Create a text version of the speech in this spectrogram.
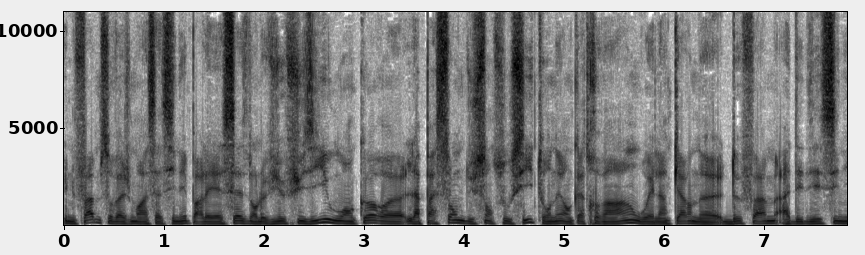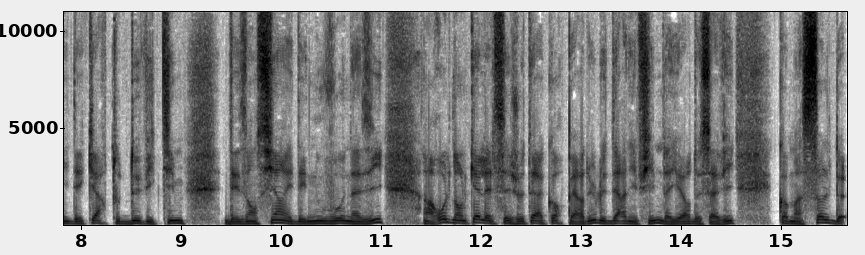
une femme sauvagement assassinée par les SS dans le vieux fusil, ou encore euh, La passante du sans souci, tournée en 81, où elle incarne deux femmes à des décennies d'écart, toutes deux victimes des anciens et des nouveaux nazis, un rôle dans lequel elle s'est jetée à corps perdu, le dernier film d'ailleurs de sa vie, comme un solde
